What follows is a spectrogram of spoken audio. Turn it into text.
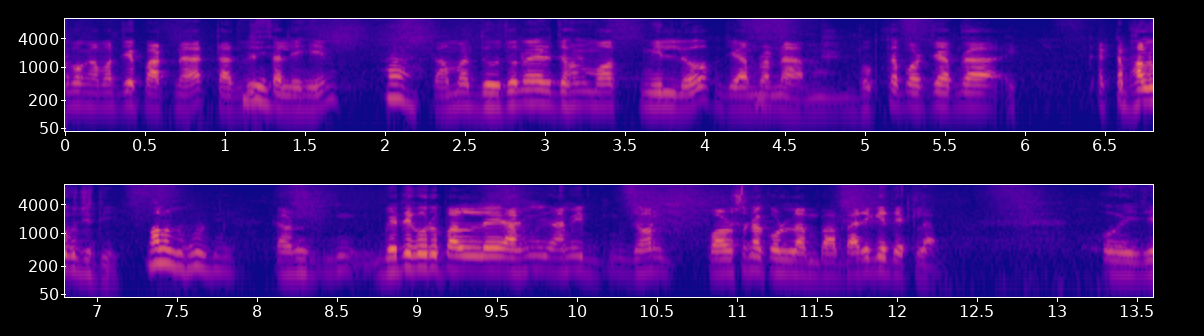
এবং আমার যে পার্টনার তাজবির। সালিহীন হ্যাঁ। তো আমার দুজনের যখন মত মিললো যে আমরা না ভোক্তা পর্যায়ে আমরা একটা ভালো কিছু দিই। ভালো কিছু দিই। কারণ বেদে গরু পাললে আমি আমি যখন পড়াশোনা করলাম বা বাড়ি গিয়ে দেখলাম ওই যে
